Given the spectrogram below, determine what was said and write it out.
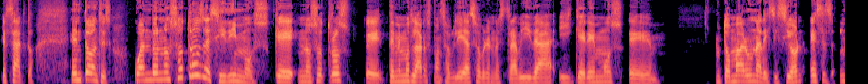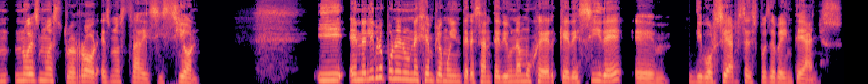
Exacto. Entonces, cuando nosotros decidimos que nosotros eh, tenemos la responsabilidad sobre nuestra vida y queremos eh, tomar una decisión, ese no es nuestro error, es nuestra decisión. Y en el libro ponen un ejemplo muy interesante de una mujer que decide eh, divorciarse después de 20 años.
